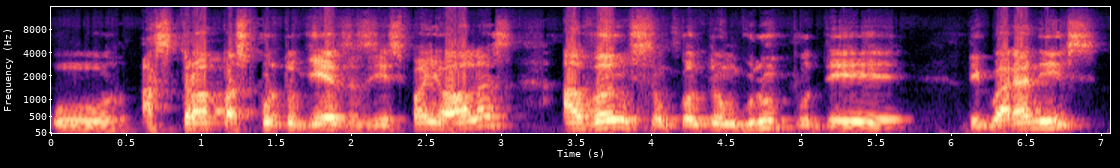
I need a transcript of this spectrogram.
o, as tropas portuguesas e espanholas avançam contra um grupo de, de guaranis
